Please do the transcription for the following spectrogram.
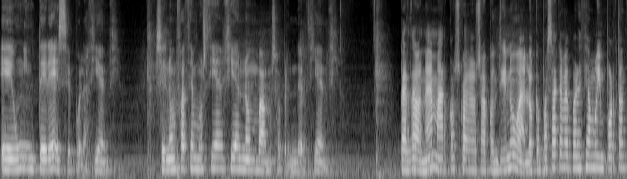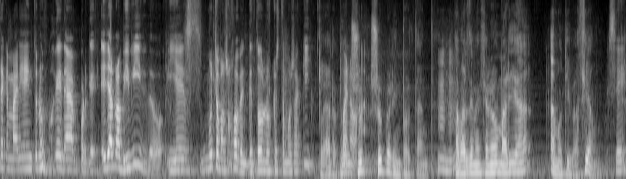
e un interese pola ciencia. Se non facemos ciencia, non vamos a aprender ciencia. Perdón, ¿eh, Marcos? O sea, continúa. Lo que pasa que me parecía muy importante que María introdujera, porque ella lo ha vivido y es mucho más joven que todos los que estamos aquí. Claro, Bueno, claro, su, súper importante. Ujú. Aparte mencionou María a motivación, sí.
